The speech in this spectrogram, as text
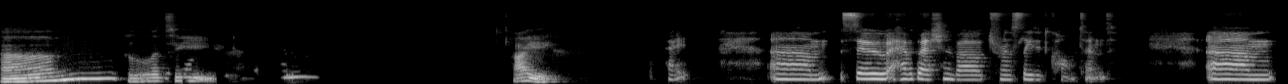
Um, let's see. Hi. Hi. Um, so I have a question about translated content. Um,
